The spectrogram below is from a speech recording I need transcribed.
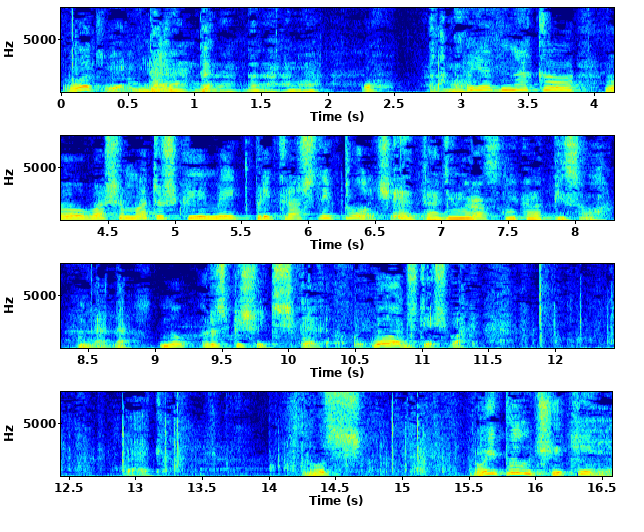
вот верно. Да, да, да, да, да, оно. О, какой, однако, э, ваша матушка имеет прекрасный почерк. Это один родственник отписывал. Да, да. Ну, распишитесь. как. Вот здесь, вот. Так. ну -с. Ну и получите.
